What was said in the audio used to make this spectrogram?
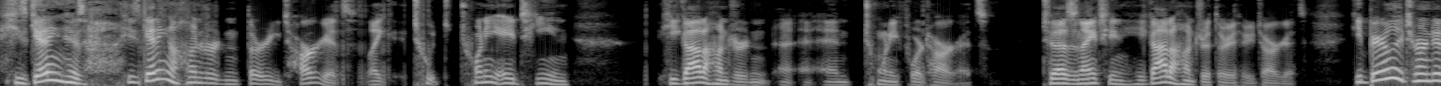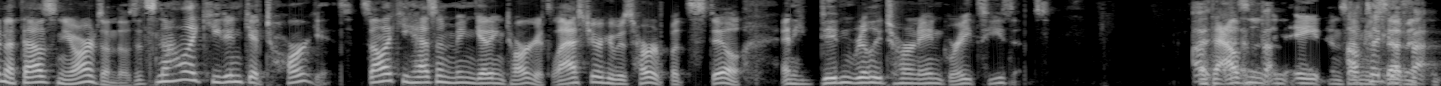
he's getting his he's getting 130 targets. Like t- 2018, he got 124 targets. 2019, he got 133 targets. He barely turned in a thousand yards on those. It's not like he didn't get targets. It's not like he hasn't been getting targets. Last year he was hurt, but still, and he didn't really turn in great seasons. A thousand and eight and seventy seven.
